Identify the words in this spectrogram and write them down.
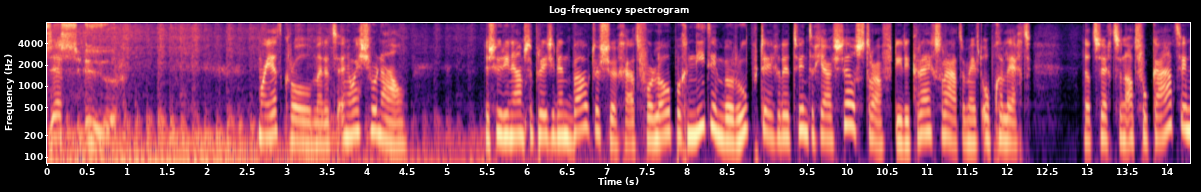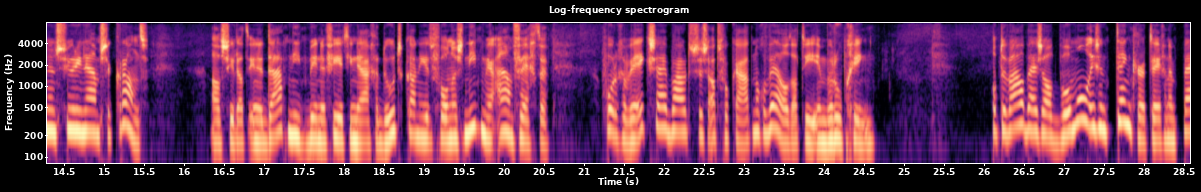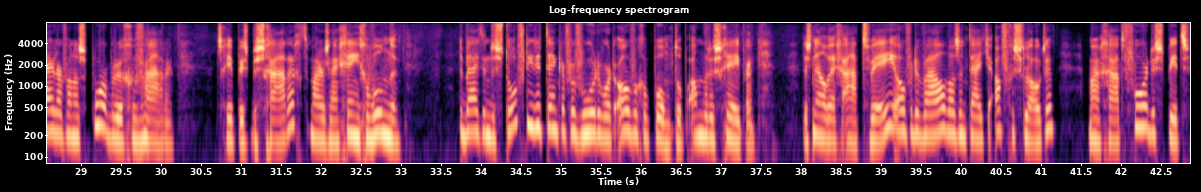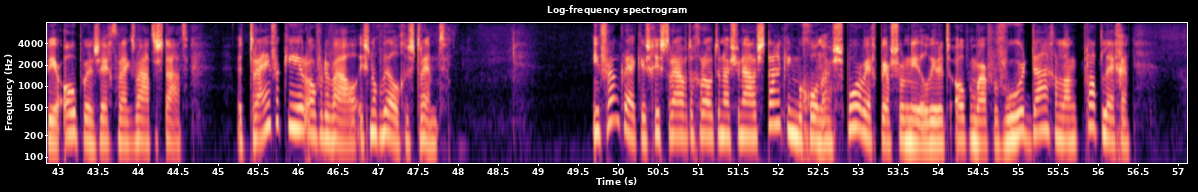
Zes uur. Mariette Krol met het NOS Journaal. De Surinaamse president Bouterse gaat voorlopig niet in beroep... tegen de 20 jaar celstraf die de krijgsraad hem heeft opgelegd. Dat zegt zijn advocaat in een Surinaamse krant. Als hij dat inderdaad niet binnen 14 dagen doet... kan hij het vonnis niet meer aanvechten. Vorige week zei Bouterses advocaat nog wel dat hij in beroep ging. Op de Waal bij Zaltbommel is een tanker tegen een pijler van een spoorbrug gevaren. Het schip is beschadigd, maar er zijn geen gewonden. De bijtende stof die de tanker vervoerde wordt overgepompt op andere schepen. De snelweg A2 over de Waal was een tijdje afgesloten... maar gaat voor de spits weer open, zegt Rijkswaterstaat. Het treinverkeer over de Waal is nog wel gestremd. In Frankrijk is gisteravond een grote nationale staking begonnen. Spoorwegpersoneel wil het openbaar vervoer dagenlang platleggen.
